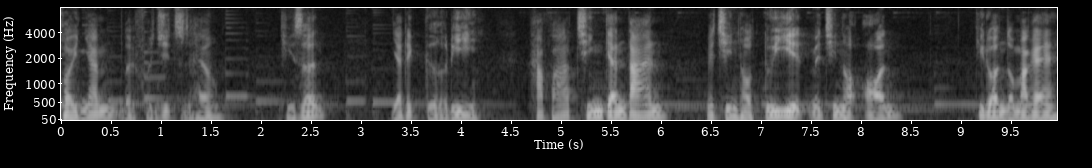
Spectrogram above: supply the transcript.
概念来分析之后，其实也得隔离，合法清简单，咪清后对热咪前后暗，地段做乜嘅？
